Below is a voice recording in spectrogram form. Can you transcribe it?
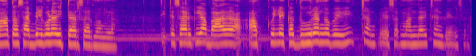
మాతో సభ్యులు కూడా తిట్టారు సార్ మమ్మల్ని. తిట్టేసరికి ఆ బాధ ఆపుకోలేక దూరంగా పోయి చనిపోయారు సార్ మందాయి చనిపోయింది సార్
